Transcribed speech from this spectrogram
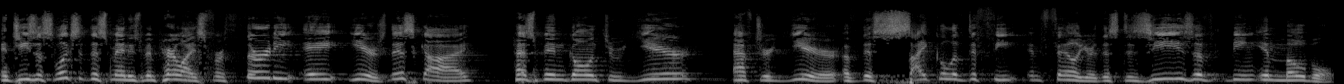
And Jesus looks at this man who's been paralyzed for 38 years. This guy has been going through year after year of this cycle of defeat and failure, this disease of being immobile,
